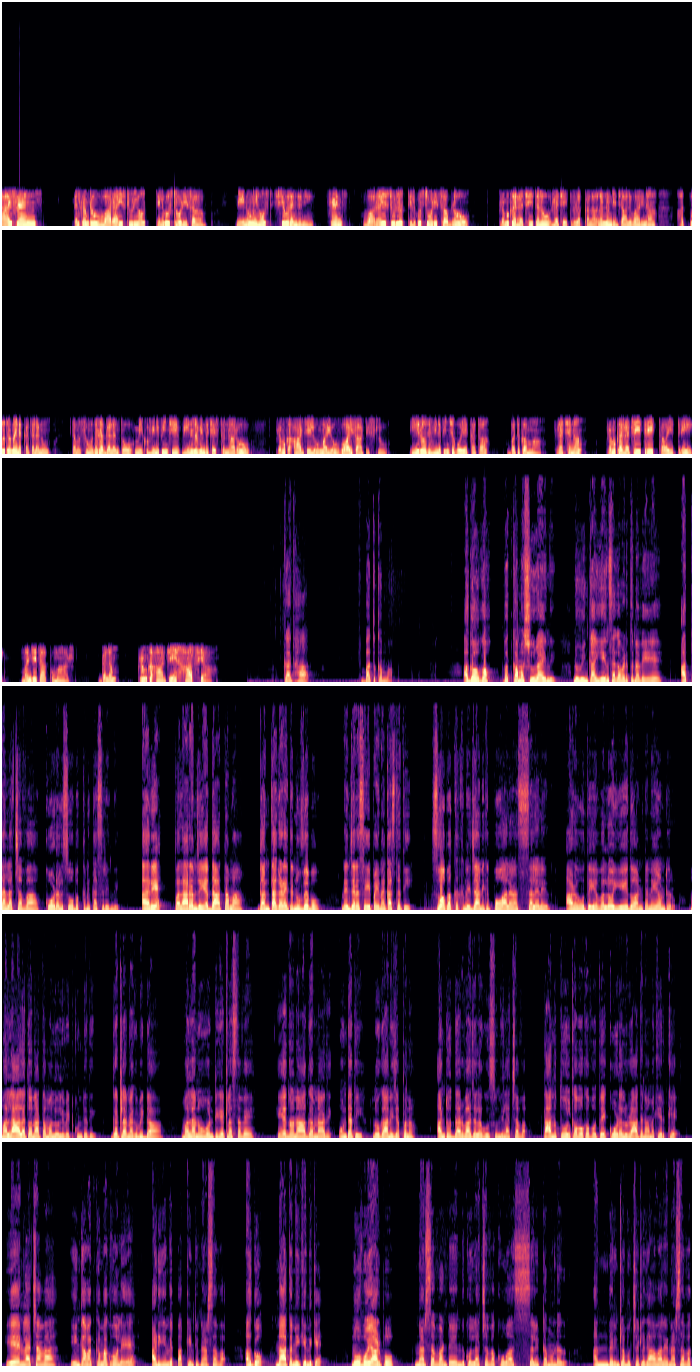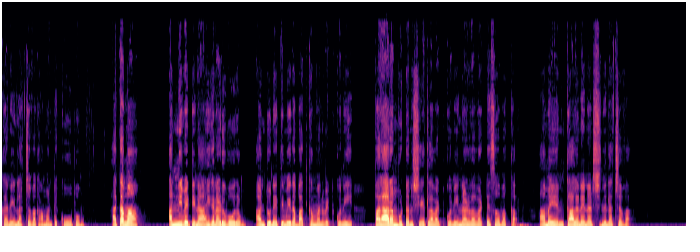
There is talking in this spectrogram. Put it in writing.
Hi friends welcome to Varahi studio Telugu stories hub నేను మీ host Sivaranjani friends Varahi studio Telugu stories హబ్లో ప్రముఖ రచయితలు రచయిత్రుల కళల నుండి జాలువారిన అద్భుతమైన కథలను తమ సుమధుర గలంతో మీకు వినిపించి వీణుల విందు చేస్తున్నారు ప్రముఖ ఆర్జీలు మరియు వాయిస్ ఆర్టిస్టులు ఈరోజు వినిపించబోయే కథ బతుకమ్మ. రచన ప్రముఖ రచయిత్రి కవయిత్రి మంజితా కుమార్. గలం ప్రముఖ ఆర్జే హాస్య. కథ బతుకమ్మ. అగో అగో బతుకమ్మ షురు అయింది నువ్వింకా ఏం సగబెడుతున్నవే? అత్త లచ్చవ్వ కోడలు శోభక్కని కసిరింది. అరే పలారం చేయొద్దా అత్తమ్మ? గంతగడైతే నువ్వేబో నేను జర సేపైనాక అస్తతి. శోభక్కకు నిజానికి పోవాలని అస్సలే లేదు. ఆడ పోతే ఎవలో ఏదో అంటనే ఉంటారు. మళ్ళా వాళ్ళతోనే అత్తమ్మ లొలి పెట్టుకుంటది. గట్ల నగ బిడ్డా మళ్ళా నువ్వు ఒంటిగెట్లొస్తావే ఏదో నా అగం నాది. ఉంటది నువ్వు గాని చెప్పనా? అంటూ దర్వాజలో కూసుంది లచ్చవ్వ. తాను తోల్కపోకపోతే కోడలు రాధనామకెరికే ఏం లచ్చవ్వ? ఇంకా బతుకమ్మకు పోలే? అడిగింది పక్కింటి నర్సవ్వ. అగో నాత నీకెందుకే? నువ్వు పోయి ఆడిపో. నర్సవ్వ అంటే ఎందుకో లచ్చవ్వకు అస్సలు ఇట్టముండదు అందరింట్లో ముచ్చట్లు కావాలి నర్సవ్వ కానీ లచ్చవ్వ కామంటే కోపం. అత్తమ్మా అన్ని పెట్టినా ఇక నడు పోదాం అంటూ నెత్తిమీద బతుకమ్మను పెట్టుకుని పలారం బుట్టను చేతిలో పట్టుకుని నడవబట్టే శోభక్క ఆమె వెనకాలనే నడిచింది లచ్చవ్వ.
